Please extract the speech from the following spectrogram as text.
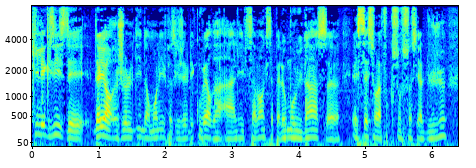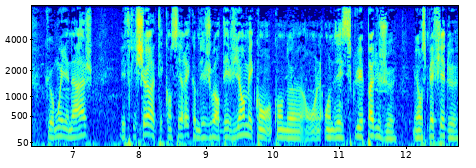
qu'il existe des. D'ailleurs, je le dis dans mon livre parce que j'ai découvert un, livre savant qui s'appelle Homo Ludens, euh, essai sur la fonction sociale du jeu, qu'au Moyen Âge, les tricheurs étaient considérés comme des joueurs déviants, mais qu'on qu'on ne on, excluait pas du jeu, mais on se méfiait d'eux.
